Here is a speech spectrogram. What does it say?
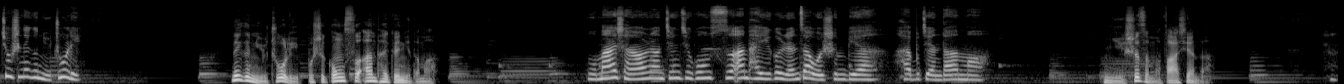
就是那个女助理。那个女助理不是公司安排给你的吗？我妈想要让经纪公司安排一个人在我身边，还不简单吗？你是怎么发现的？哼，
